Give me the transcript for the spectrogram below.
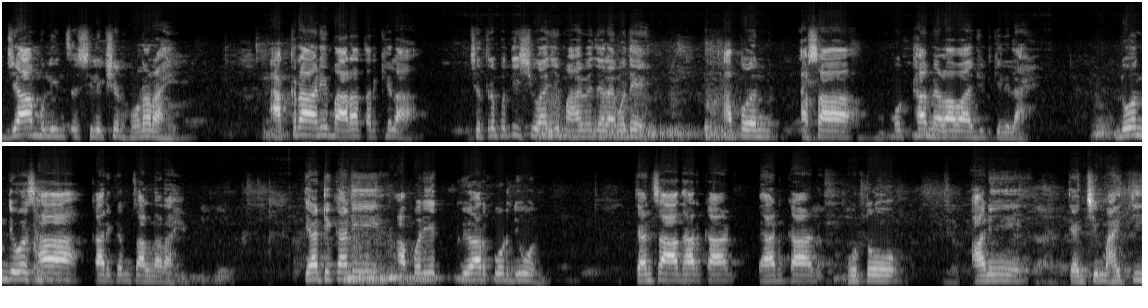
ज्या मुलींचं सिलेक्शन होणार आहे अकरा आणि बारा तारखेला छत्रपती शिवाजी महाविद्यालयामध्ये आपण असा मोठा मेळावा आयोजित केलेला आहे. दोन दिवस हा कार्यक्रम चालणार आहे. त्या ठिकाणी आपण एक क्यू आर कोड देऊन त्यांचा Aadhaar card PAN card photo आणि त्यांची माहिती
